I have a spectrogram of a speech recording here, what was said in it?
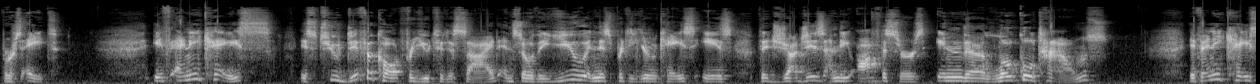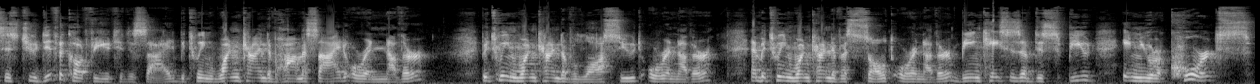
Verse 8 If any case is too difficult for you to decide, and so the you in this particular case is the judges and the officers in the local towns. If any case is too difficult for you to decide between one kind of homicide or another, between one kind of lawsuit or another, and between one kind of assault or another, being cases of dispute in your courts,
